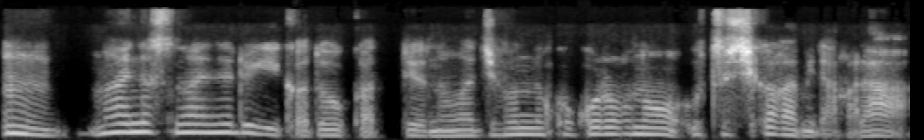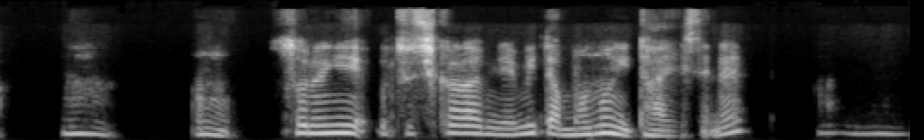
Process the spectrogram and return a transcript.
うん。マイナスのエネルギーかどうかっていうのは自分の心の映し鏡だから、うん。うん。それに映し鏡で見たものに対してね。うん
